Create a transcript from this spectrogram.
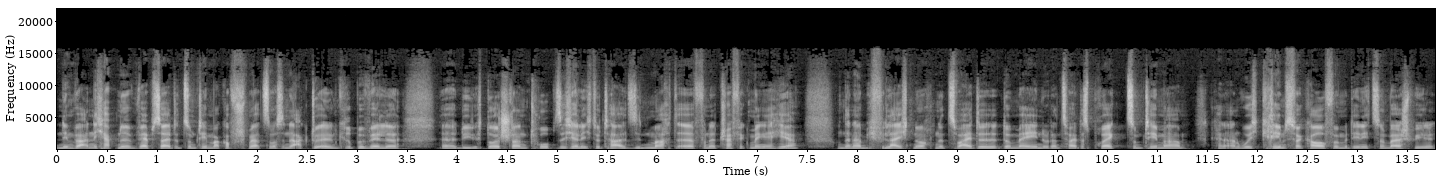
Nehmen wir an, ich habe eine Webseite zum Thema Kopfschmerzen, was in der aktuellen Grippewelle, äh, die durch Deutschland tobt, sicherlich total Sinn macht äh, von der Trafficmenge her. Und dann habe ich vielleicht noch eine zweite Domain oder ein zweites Projekt zum Thema, keine Ahnung, wo ich Cremes verkaufe, mit denen ich zum Beispiel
